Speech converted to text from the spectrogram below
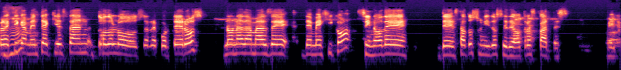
prácticamente aquí están todos los reporteros, no nada más de, de México, sino de, de Estados Unidos y de otras partes. Mira,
